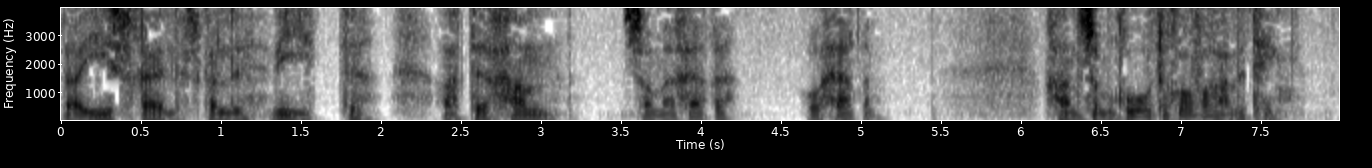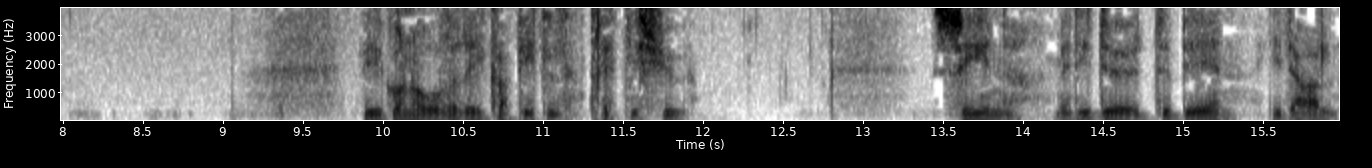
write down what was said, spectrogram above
da Israel skal vite at det er Han som er Herre og Herren, Han som råder over alle ting. Vi går nå over i kapittel 37. Synet med de døde ben i dalen.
